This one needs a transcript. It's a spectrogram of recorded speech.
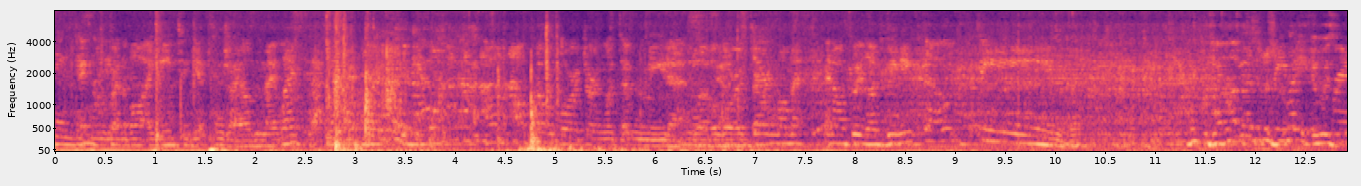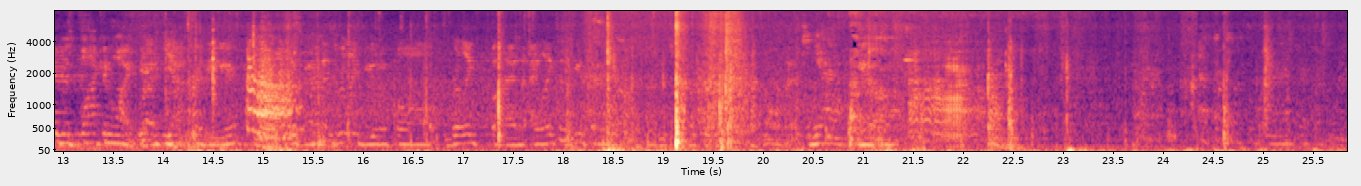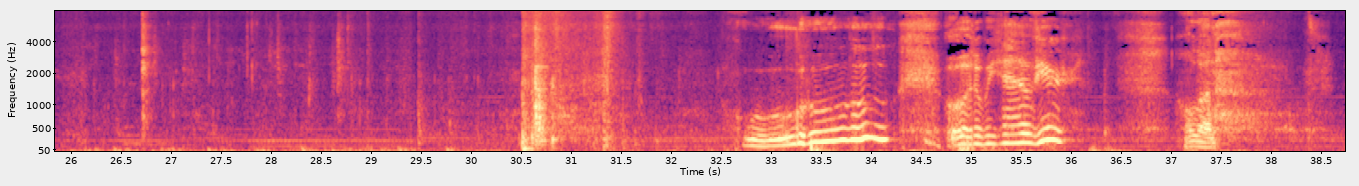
incredible. I need to get some Giles in my life. I've Laura Dern love Laura Dern moment. And Beanie Feldstein. It was it was black and white? Yeah, for the year. It's really beautiful, really fun. I like to see some of the moments. Yes. You know, Ooh, what do we have here? Hold on. I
